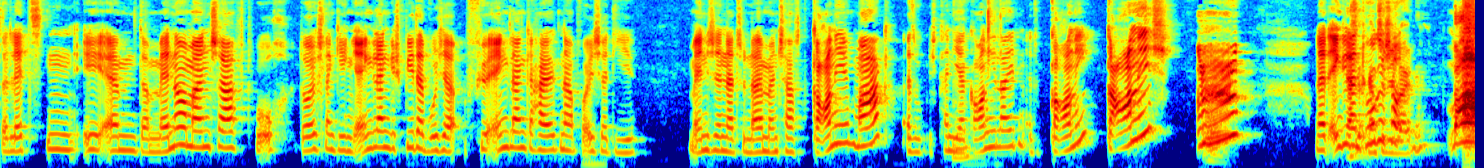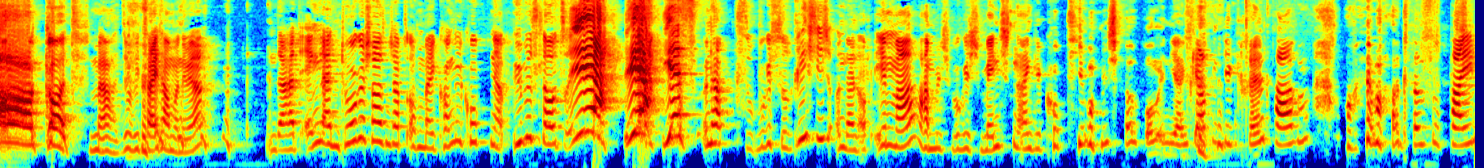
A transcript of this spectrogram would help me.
der letzten EM der Männermannschaft, wo auch Deutschland gegen England gespielt hat, wo ich ja für England gehalten habe, weil ich ja die männliche Nationalmannschaft gar nicht mag. Also ich kann die ja Mhm. gar nicht leiden. Also gar nicht, gar nicht. Mhm. Und hat England ein Tor geschossen. Oh Gott! Ja, so viel Zeit haben wir nicht mehr. Und da hat England ein Tor geschossen, ich hab's auf dem Balkon geguckt und hab übelst laut so, ja, ja, yes! Und hab so wirklich so richtig, und dann auf einmal haben mich wirklich Menschen angeguckt, die um mich herum in ihren Gärten gegrillt haben. Und mir war das so pein.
